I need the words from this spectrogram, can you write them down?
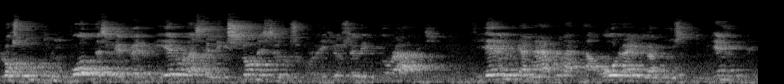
los tutumpotes que perdieron las elecciones en los colegios electorales quieren ganarla ahora en la constituyente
